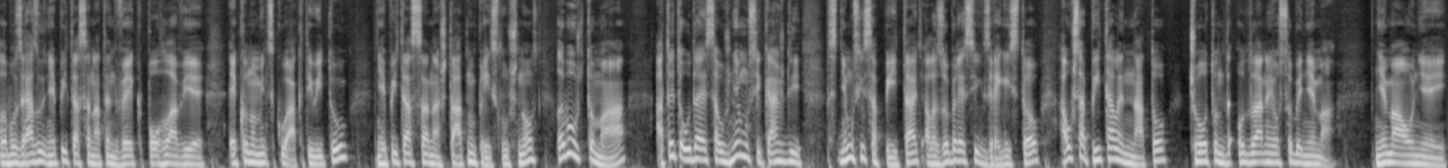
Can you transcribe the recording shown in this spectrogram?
lebo zrazu nepýta sa na ten vek, pohlavie, ekonomickú aktivitu, nepýta sa na štátnu príslušnosť, lebo už to má a tieto údaje sa už nemusí každý, nemusí sa pýtať, ale zoberie si ich z registrov a už sa pýta len na to, čo o, tom, o danej osobe nemá. Nemá o nej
